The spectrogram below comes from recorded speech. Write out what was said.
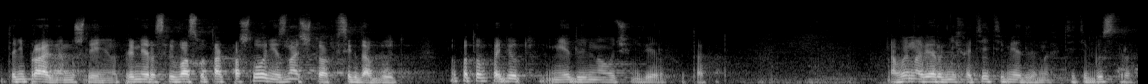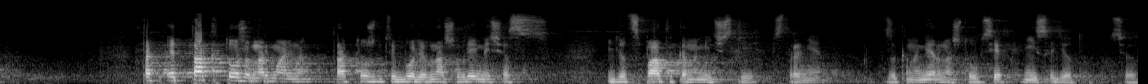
Это неправильное мышление. Например, если у вас вот так пошло, не значит, что так всегда будет. Ну, потом пойдет медленно очень вверх, вот так вот. А вы, наверное, не хотите медленно, хотите быстро. Так, это так тоже нормально. Так тоже, тем более в наше время сейчас идет спад экономический в стране. Закономерно, что у всех вниз идет все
